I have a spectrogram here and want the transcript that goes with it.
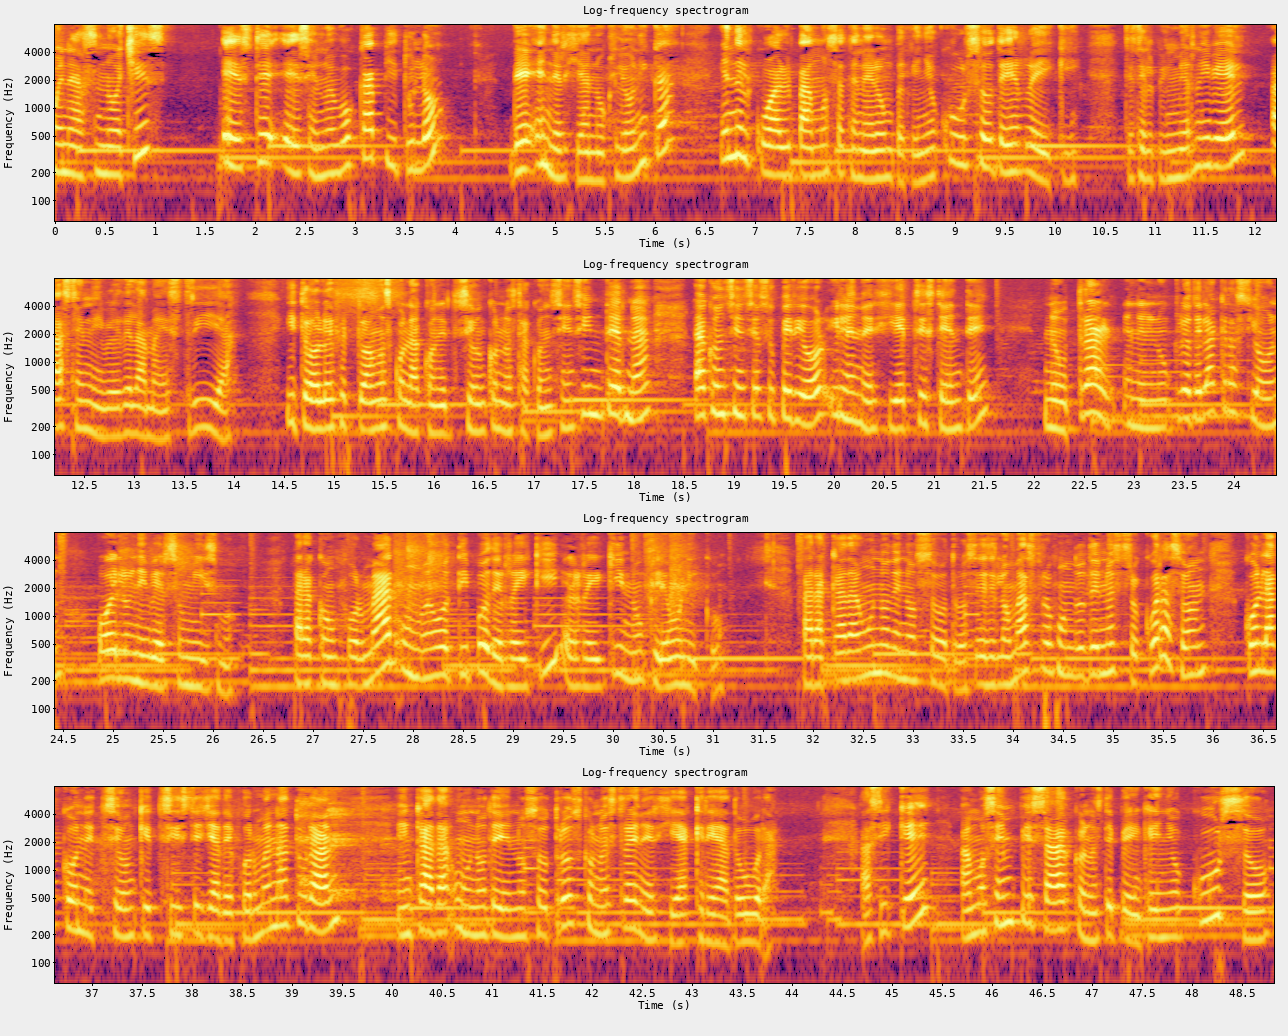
Buenas noches. Este es el nuevo capítulo de energía nucleónica en el cual vamos a tener un pequeño curso de Reiki desde el primer nivel hasta el nivel de la maestría. Y todo lo efectuamos con la conexión con nuestra conciencia interna, la conciencia superior y la energía existente neutral en el núcleo de la creación o el universo mismo para conformar un nuevo tipo de Reiki, el Reiki nucleónico. Para cada uno de nosotros, desde lo más profundo de nuestro corazón, con la conexión que existe ya de forma natural en cada uno de nosotros con nuestra energía creadora. Así que vamos a empezar con este pequeño curso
